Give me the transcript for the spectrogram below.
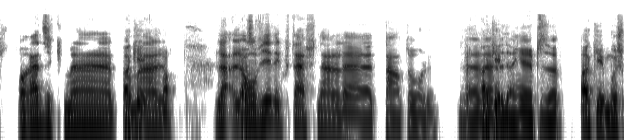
sporadiquement, pas mal. bon. Là, là, Parce- on vient d'écouter la finale euh, tantôt, là, le, le- le dernier épisode. OK, moi, je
